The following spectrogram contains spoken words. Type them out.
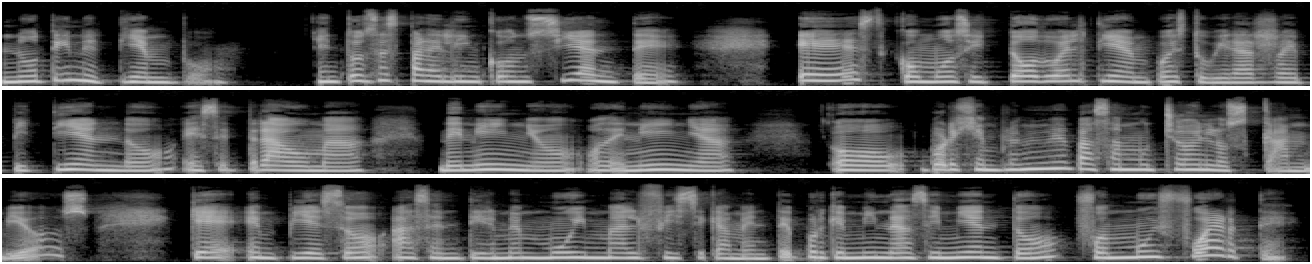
no tiene tiempo. Entonces, para el inconsciente es como si todo el tiempo estuvieras repitiendo ese trauma de niño o de niña. O, por ejemplo, a mí me pasa mucho en los cambios que empiezo a sentirme muy mal físicamente porque mi nacimiento fue muy fuerte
